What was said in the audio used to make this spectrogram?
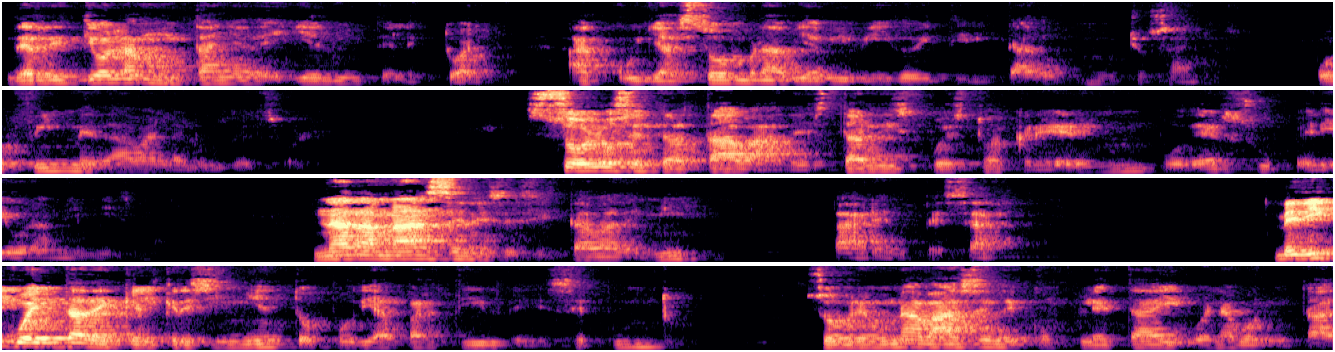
derritió la montaña de hielo intelectual, a cuya sombra había vivido y tiritado muchos años. Por fin me daba la luz del sol. Solo se trataba de estar dispuesto a creer en un poder superior a mí mismo. Nada más se necesitaba de mí para empezar. Me di cuenta de que el crecimiento podía partir de ese punto. Sobre una base de completa y buena voluntad,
